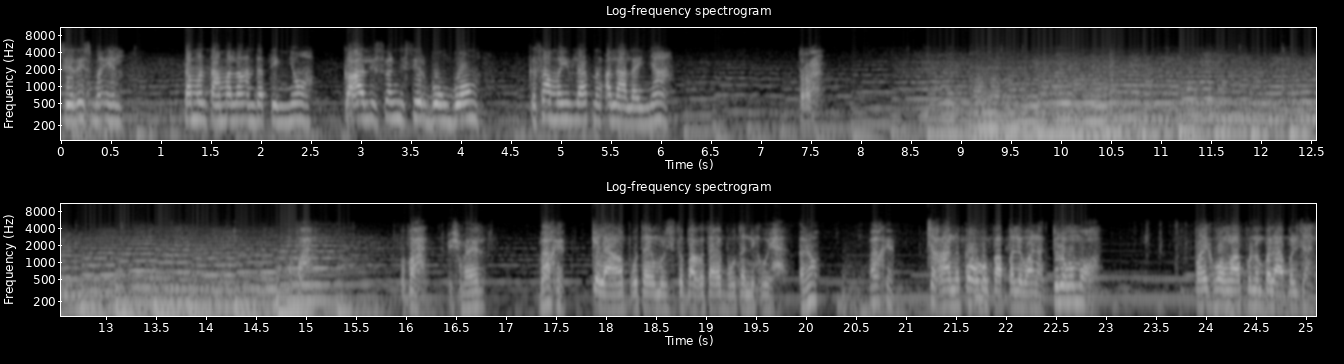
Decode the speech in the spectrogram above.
Sir Ismael, tama-tama lang ang dating nyo. Kaalis lang ni Sir Bongbong. Kasama yung lahat ng alalay niya. Tara. Papa, Ismael, bakit? kailangan po tayo umalis dito bago tayo abutan ni Kuya. Ano? Bakit? Tsaka na po ako magpapaliwanag. Tulungan mo ako. Pakikuha nga po ng balabal dyan.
